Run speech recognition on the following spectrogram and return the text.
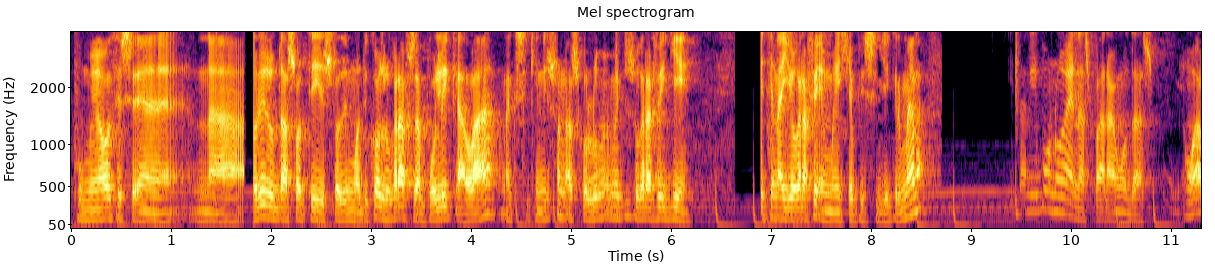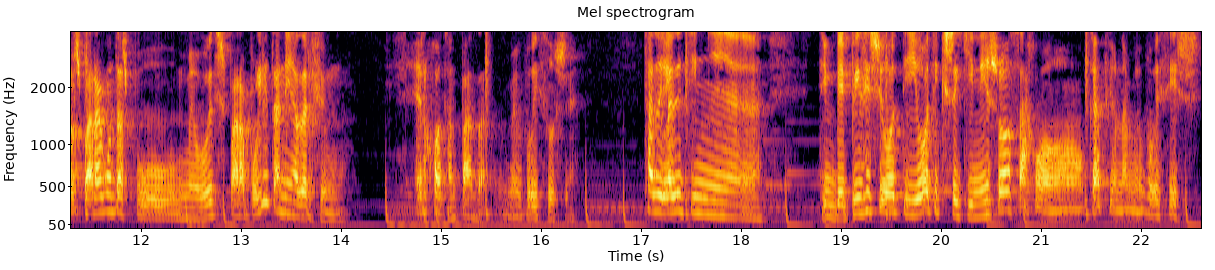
που με όθησε να γνωρίζοντας ότι στο δημοτικό ζωγράφιζα πολύ καλά να ξεκινήσω να ασχολούμαι με τη ζωγραφική. Και την αγιογραφία μου είχε πει συγκεκριμένα ήταν λοιπόν ο ένας παράγοντας. Ο άλλος παράγοντας που με βοήθησε πάρα πολύ ήταν η αδερφή μου. Ερχόταν πάντα, με βοηθούσε. Είχα δηλαδή την, ε, την πεποίθηση ότι ό,τι ξεκινήσω θα έχω κάποιον να με βοηθήσει.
